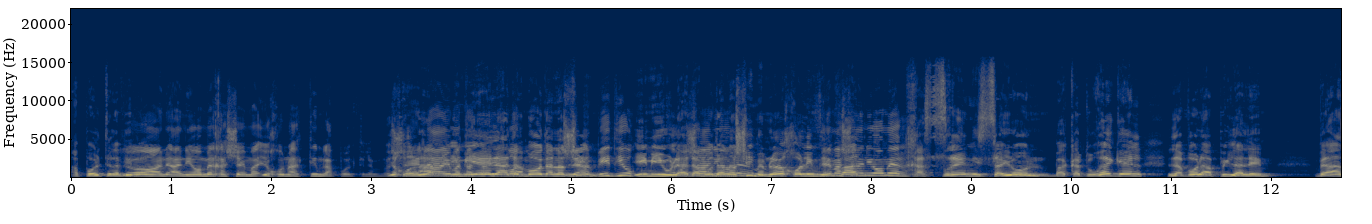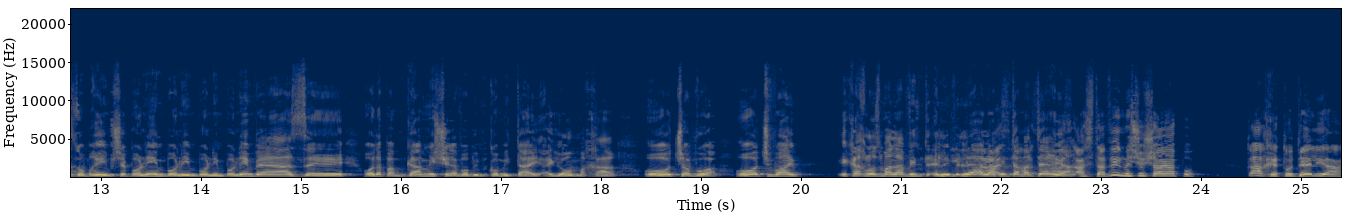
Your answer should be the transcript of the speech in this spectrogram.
הפועל תל אביב... לא, אני, אני אומר לך שהם יכולים להתאים להפועל תל אביב. יכול, אבל אם, אם יהיה לידם עוד אנשים, לה, בדיוק, אם יהיו לידם עוד אנשים, הם לא יכולים לבד, חסרי ניסיון בכדורגל, לבוא להפיל עליהם. ואז אומרים שבונים, בונים, בונים, בונים, ואז אה, עוד פעם, גם מי שיבוא במקום איתי, היום, מחר, עוד שבוע, עוד שבועיים, ייקח לו זמן להבין, להבין את המטריה. אז, אז, אז תבין, מישהו שהיה פה. קח את אודליה,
